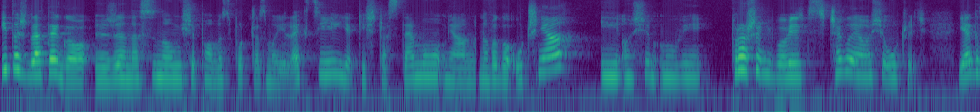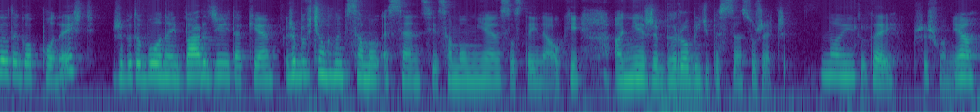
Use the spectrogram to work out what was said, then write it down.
i też dlatego, że nasunął mi się pomysł podczas mojej lekcji jakiś czas temu. Miałam nowego ucznia i on się mówi: Proszę mi powiedzieć, z czego ja mam się uczyć? Jak do tego podejść, żeby to było najbardziej takie, żeby wciągnąć samą esencję, samo mięso z tej nauki, a nie żeby robić bez sensu rzeczy. No i tutaj przyszłam ja,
